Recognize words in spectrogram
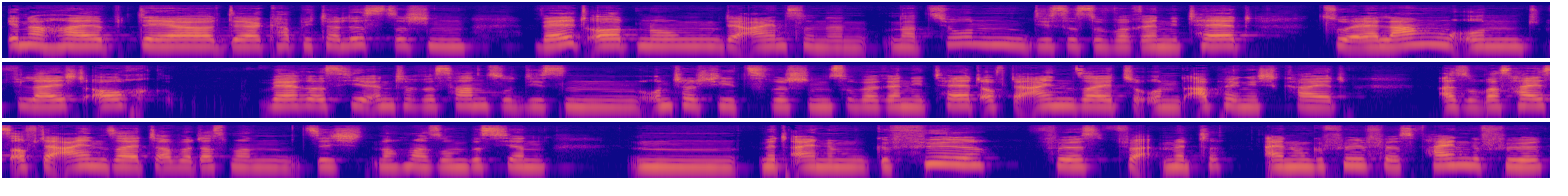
innerhalb der, der kapitalistischen Weltordnung der einzelnen Nationen diese Souveränität zu erlangen und vielleicht auch wäre es hier interessant, so diesen Unterschied zwischen Souveränität auf der einen Seite und Abhängigkeit. Also was heißt auf der einen Seite, aber dass man sich nochmal so ein bisschen mh, mit einem Gefühl fürs, für, mit einem Gefühl fürs Feingefühl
